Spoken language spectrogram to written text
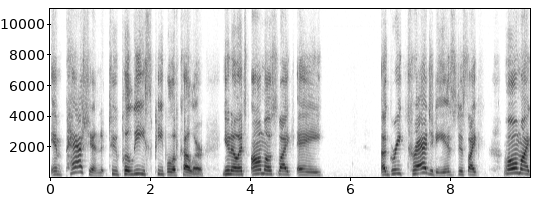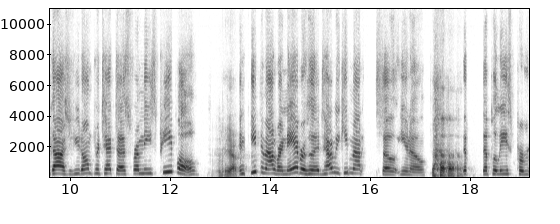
impassioned to police people of color. You know, it's almost like a a Greek tragedy. It's just like, oh my gosh, if you don't protect us from these people, mm-hmm. yeah, and keep them out of our neighborhoods, how do we keep them out? So you know, the the police per,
